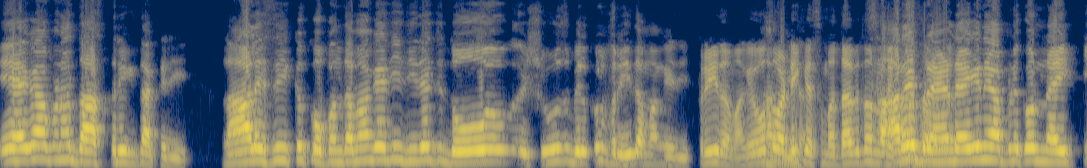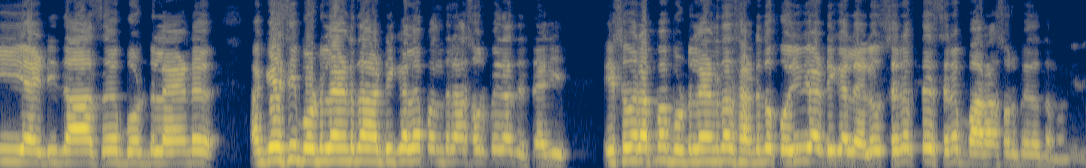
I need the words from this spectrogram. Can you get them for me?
ਇਹ ਹੈਗਾ ਆਪਣਾ 10 ਤਰੀਕ ਤੱਕ ਜੀ। ਨਾਲ ਅਸੀਂ ਇੱਕ ਕੂਪਨ ਦਵਾਂਗੇ ਜੀ ਜਿਹਦੇ ਚ ਦੋ ਸ਼ੂਜ਼ ਬਿਲਕੁਲ ਫ੍ਰੀ ਦਵਾਂਗੇ ਜੀ। ਫ੍ਰੀ ਦਵਾਂਗੇ ਉਹ ਤੁਹਾਡੀ। ਕਿਸਮਤ ਆ ਵੀ ਤੁਹਾਨੂੰ ਸਾਰੇ ਬ੍ਰਾਂਡ। ਹੈਗੇ ਨੇ ਆਪਣੇ ਕੋਲ ਨਾਈਕੀ ਐਡੀਦਾਸ ਬੁੱਡਲੈਂਡ ਅੱਗੇ ਅਸੀਂ ਬੁੱਡਲੈਂਡ ਦਾ ਆਰਟੀਕਲ 1500 ਰੁਪਏ ਦਾ ਦਿੱਤਾ ਜੀ। ਇਸ ਵਾਰ ਆਪਾਂ ਵੁੱਡਲੈਂਡ ਦਾ ਸਾਡੇ ਤੋਂ ਕੋਈ ਵੀ ਆਰਟੀਕਲ ਲੈ ਲਓ ਸਿਰਫ ਤੇ ਸਿਰਫ 1200 ਰੁਪਏ ਦਾ ਦਵਾਂਗੇ ਜੀ।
